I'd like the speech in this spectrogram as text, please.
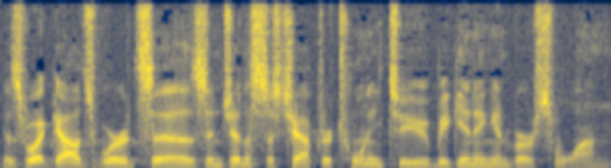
is what God's Word says in Genesis chapter 22, beginning in verse 1.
